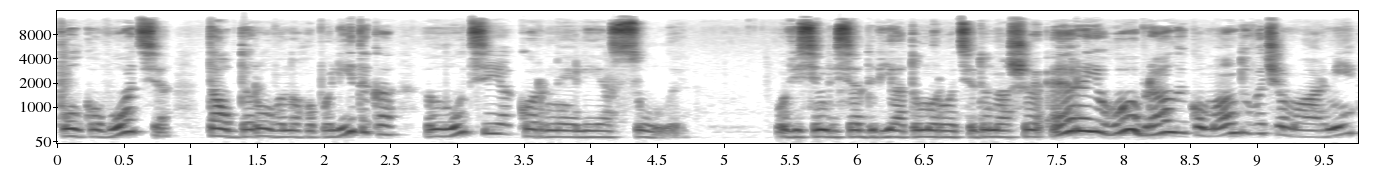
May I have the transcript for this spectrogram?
полководця та обдарованого політика Луція Корнелія Сули. У 89-му році до нашої ери його обрали командувачем армії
